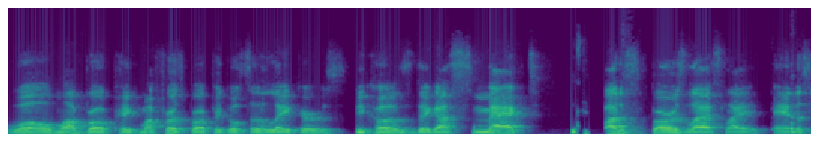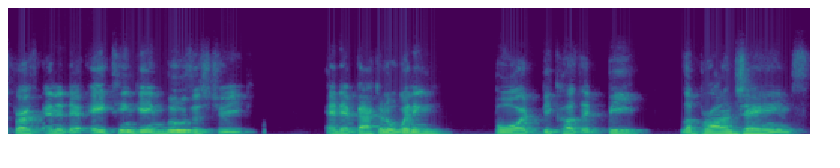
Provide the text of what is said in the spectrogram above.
Well, my bro pick, my first bro pick goes to the Lakers because they got smacked by the Spurs last night, and the Spurs ended their 18 game loser streak, and they're back on the winning board because they beat LeBron James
